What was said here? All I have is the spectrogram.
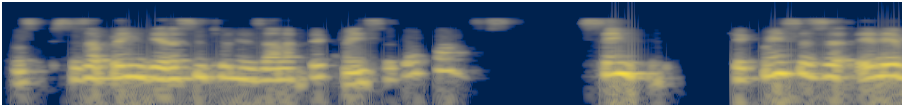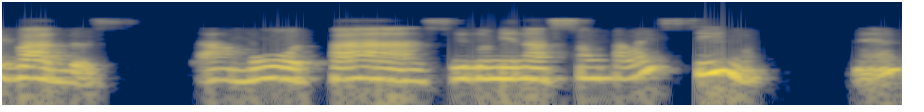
Então, você precisa aprender a sintonizar na frequência da paz. Sempre. Frequências elevadas. Amor, paz, iluminação, está lá em cima. Né?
